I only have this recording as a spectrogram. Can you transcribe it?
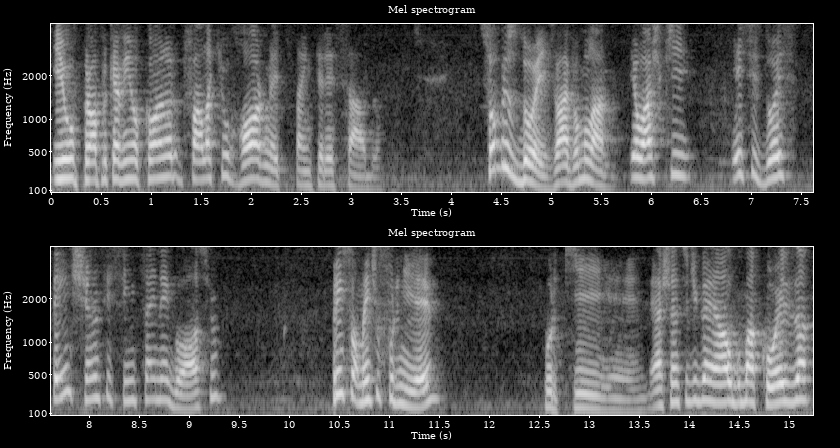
E o próprio Kevin O'Connor fala que o Hornets está interessado. Sobre os dois, vai, vamos lá. Eu acho que esses dois têm chance sim de sair negócio, principalmente o Fournier, porque é a chance de ganhar alguma coisa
